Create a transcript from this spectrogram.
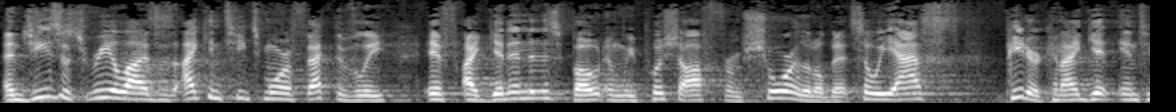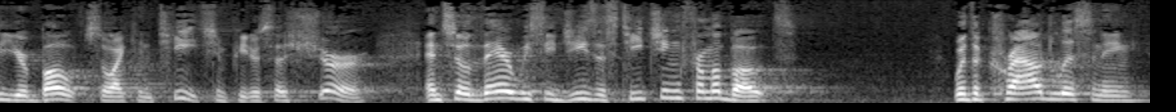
And Jesus realizes I can teach more effectively if I get into this boat and we push off from shore a little bit. So he asks Peter, Can I get into your boat so I can teach? And Peter says, Sure. And so there we see Jesus teaching from a boat with a crowd listening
